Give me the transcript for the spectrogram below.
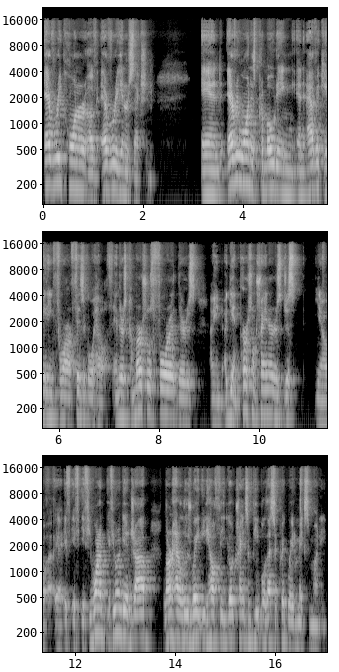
every corner of every intersection and everyone is promoting and advocating for our physical health and there's commercials for it there's i mean again personal trainers just you know, uh, if, if, if you want to if you want to get a job, learn how to lose weight, eat healthy, go train some people. That's a quick way to make some money.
